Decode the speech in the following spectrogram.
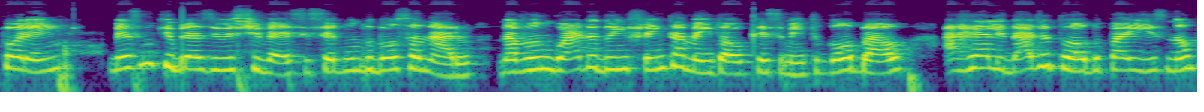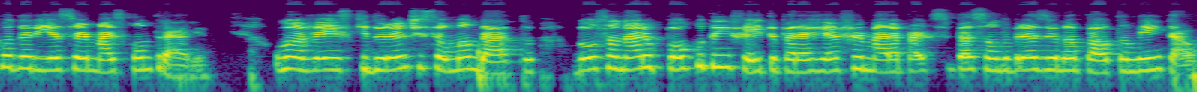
Porém, mesmo que o Brasil estivesse, segundo Bolsonaro, na vanguarda do enfrentamento ao aquecimento global, a realidade atual do país não poderia ser mais contrária. Uma vez que, durante seu mandato, Bolsonaro pouco tem feito para reafirmar a participação do Brasil na pauta ambiental.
